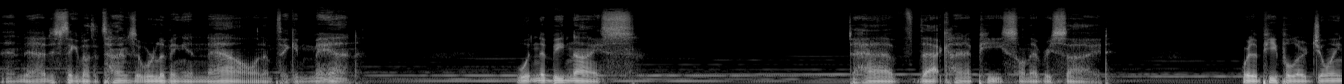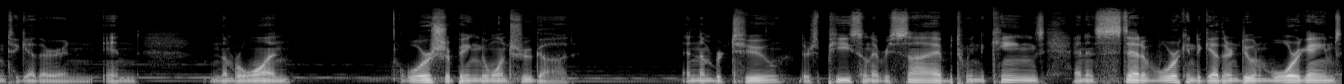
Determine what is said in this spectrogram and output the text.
And uh, I just think about the times that we're living in now, and I'm thinking, man, wouldn't it be nice to have that kind of peace on every side? Where the people are joined together in, in number one, worshiping the one true God, and number two, there's peace on every side between the kings, and instead of working together and doing war games,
